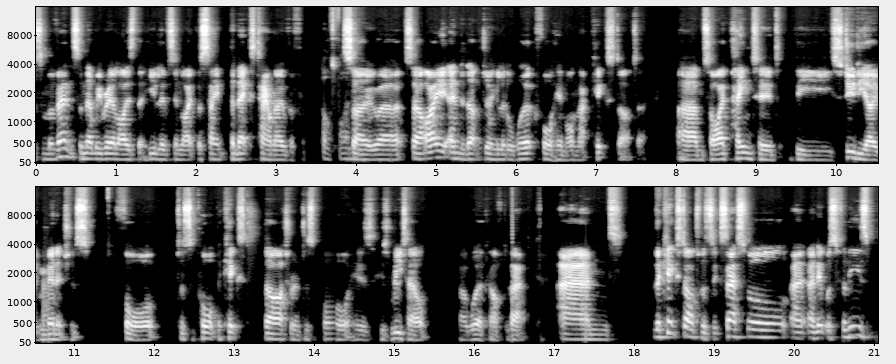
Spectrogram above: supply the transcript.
some events, and then we realised that he lives in like the same, the next town over. Oh, so, uh, so I ended up doing a little work for him on that Kickstarter. Um, so I painted the studio miniatures for to support the Kickstarter and to support his his retail uh, work after that. And the Kickstarter was successful, and, and, it was for these.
